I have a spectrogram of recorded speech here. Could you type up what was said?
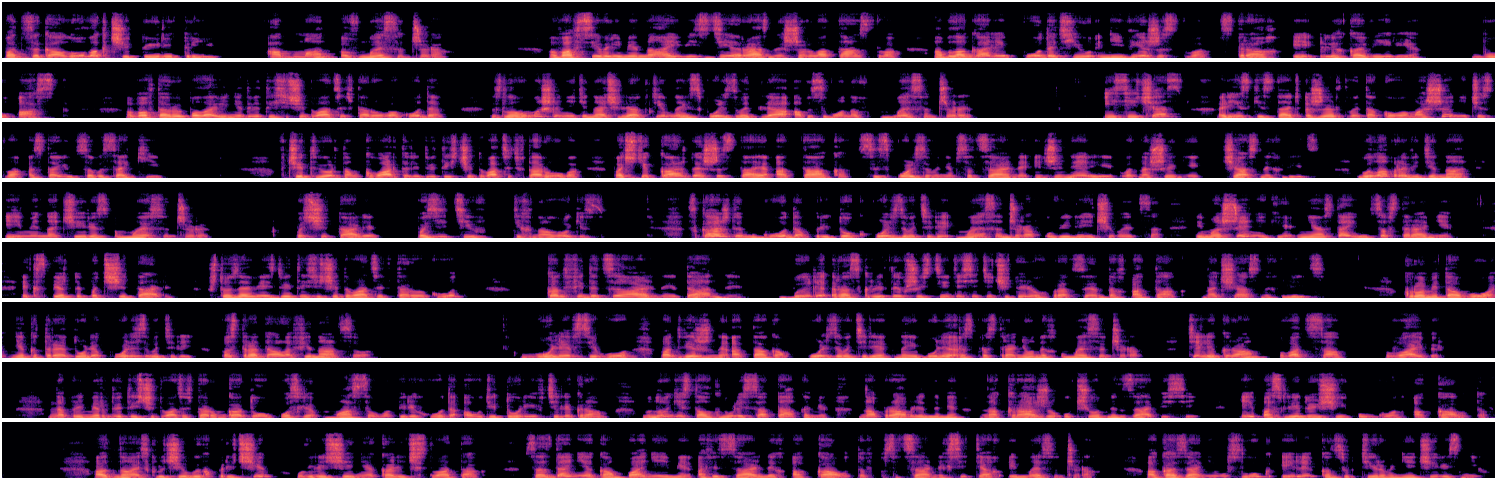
Подзаголовок 4.3. Обман в мессенджерах. Во все времена и везде разные шарлатанства облагали податью невежество, страх и легковерие. Буаст. Во второй половине 2022 года злоумышленники начали активно использовать для обзвонов мессенджеры. И сейчас риски стать жертвой такого мошенничества остаются высоки. В четвертом квартале 2022 почти каждая шестая атака с использованием социальной инженерии в отношении частных лиц была проведена именно через мессенджеры. Посчитали Позитив Технологис. С каждым годом приток пользователей мессенджеров увеличивается, и мошенники не остаются в стороне. Эксперты подсчитали, что за весь 2022 год конфиденциальные данные были раскрыты в 64% атак на частных лиц. Кроме того, некоторая доля пользователей пострадала финансово. Более всего подвержены атакам пользователи наиболее распространенных мессенджеров – Telegram, WhatsApp, Viber. Например, в 2022 году после массового перехода аудитории в Telegram многие столкнулись с атаками, направленными на кражу учетных записей и последующий угон аккаунтов. Одна из ключевых причин увеличения количества атак создание компаниями официальных аккаунтов в социальных сетях и мессенджерах, оказание услуг или консультирование через них.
